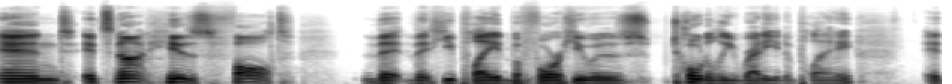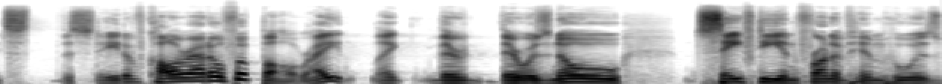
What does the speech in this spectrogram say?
and it's not his fault that that he played before he was totally ready to play. It's the state of Colorado football, right? Like there there was no safety in front of him who was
